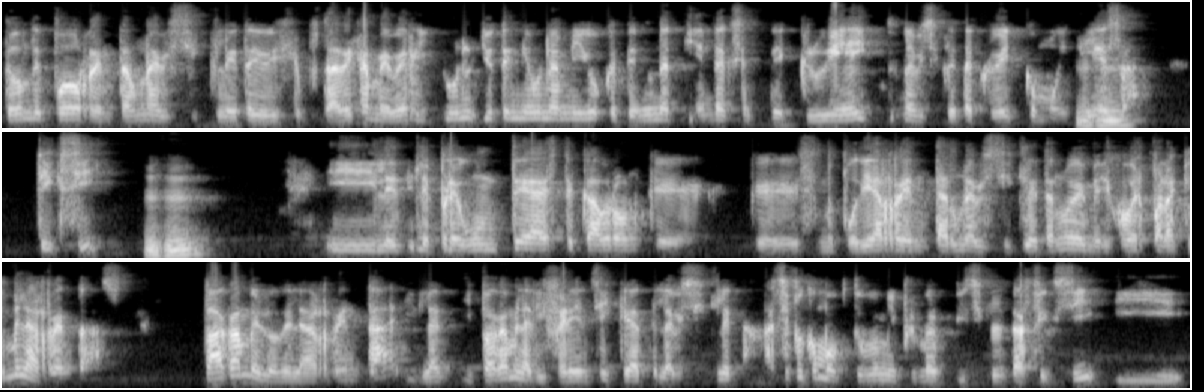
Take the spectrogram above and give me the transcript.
dónde puedo rentar una bicicleta? Yo dije, pues déjame ver. yo tenía un amigo que tenía una tienda de Create, una bicicleta Create como inglesa, Pixie y le, le, pregunté a este cabrón que, que, si me podía rentar una bicicleta nueva y me dijo, a ver, ¿para qué me la rentas? Págame lo de la renta y, la, y págame la diferencia y quédate la bicicleta. Así fue como obtuve mi primer bicicleta fixie y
